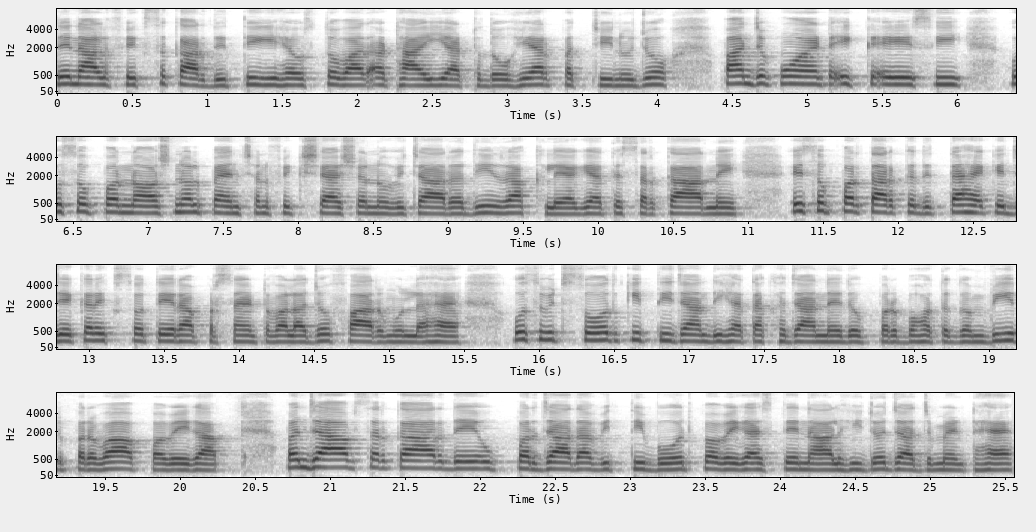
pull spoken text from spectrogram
ਦੇ ਨਾਲ ਫਿਕਸ ਕਰ ਦਿੱਤੀ ਗਈ ਹੈ। ਉਸ ਤੋਂ ਬਾਅਦ 28/8/2025 ਨੂੰ ਜੋ 5.1 ਏ ਸੀ, ਉਸ ਉੱਪਰ ਨੈਸ਼ਨਲ ਪੈਨਸ਼ਨ ਫਿਕਸੇਸ਼ਨ ਨੂੰ ਵਿਚਾਰ ਅਧੀਨ ਰੱਖ ਲਿਆ ਗਿਆ ਤੇ ਸਰਕਾਰ ਨੇ ਇਸ ਉੱਪਰ ਤਰਕ ਦਿੱਤਾ ਹੈ ਕਿ ਜੇਕਰ 113% ਵਾਲਾ ਜੋ ਫਾਰਮੂਲਾ ਹੈ, ਉਸ ਵਿੱਚ ਸੋਧ ਕੀਤੀ ਜਾਂਦੀ ਹੈ ਤਾਂ ਖਜ਼ਾਨੇ ਦੇ ਉੱਪਰ ਬਹੁਤ ਗੰਭੀਰ ਪ੍ਰਭਾਵ ਪਵੇਗਾ। ਪੰਜਾਬ ਸਰਕਾਰ ਦੇ ਉੱਪਰ ਜ਼ਿਆਦਾ ਵਿੱਤੀ ਬੋਝ ਪਵੇਗਾ। ਇਸ ਦੇ ਨਾਲ ਹੀ ਜੋ ਜੱਜਮੈਂਟ ਹੈ,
